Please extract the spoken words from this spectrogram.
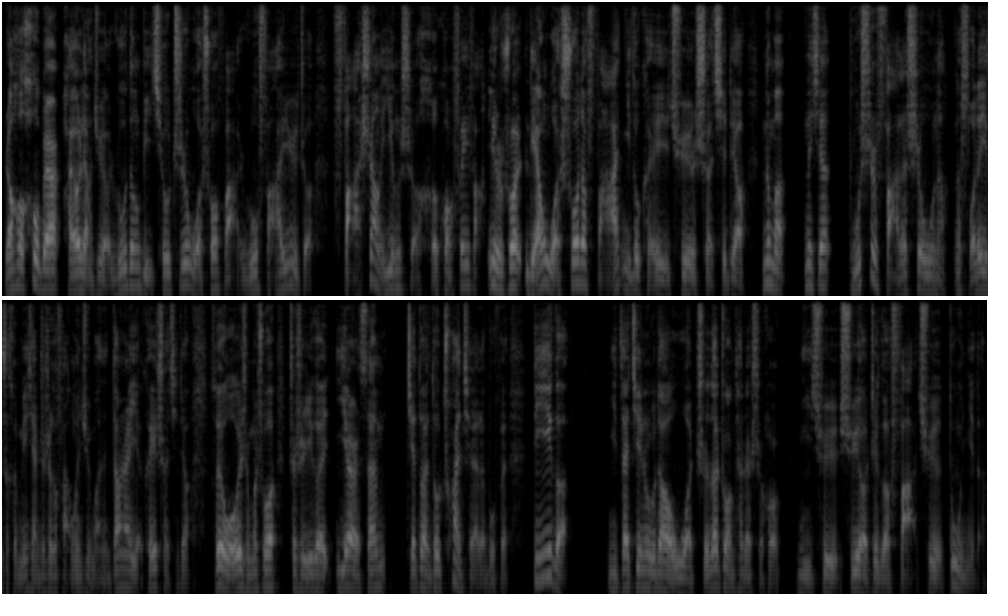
然后后边还有两句：如登比丘，知我说法，如法欲者，法上应舍，何况非法？意思说，连我说的法你都可以去舍弃掉，那么那些不是法的事物呢？那佛的意思很明显，这是个反问句嘛？你当然也可以舍弃掉。所以我为什么说这是一个一二三阶段都串起来的部分？第一个，你在进入到我执的状态的时候，你去需要这个法去度你的。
